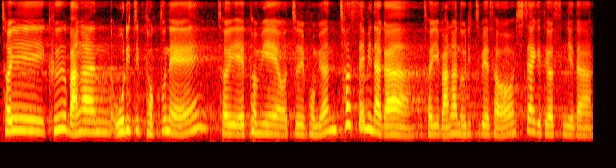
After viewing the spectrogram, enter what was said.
저희 그 망한 오리집 덕분에 저희 애터미의 어찌 보면 첫 세미나가 저희 망한 오리집에서 시작이 되었습니다.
